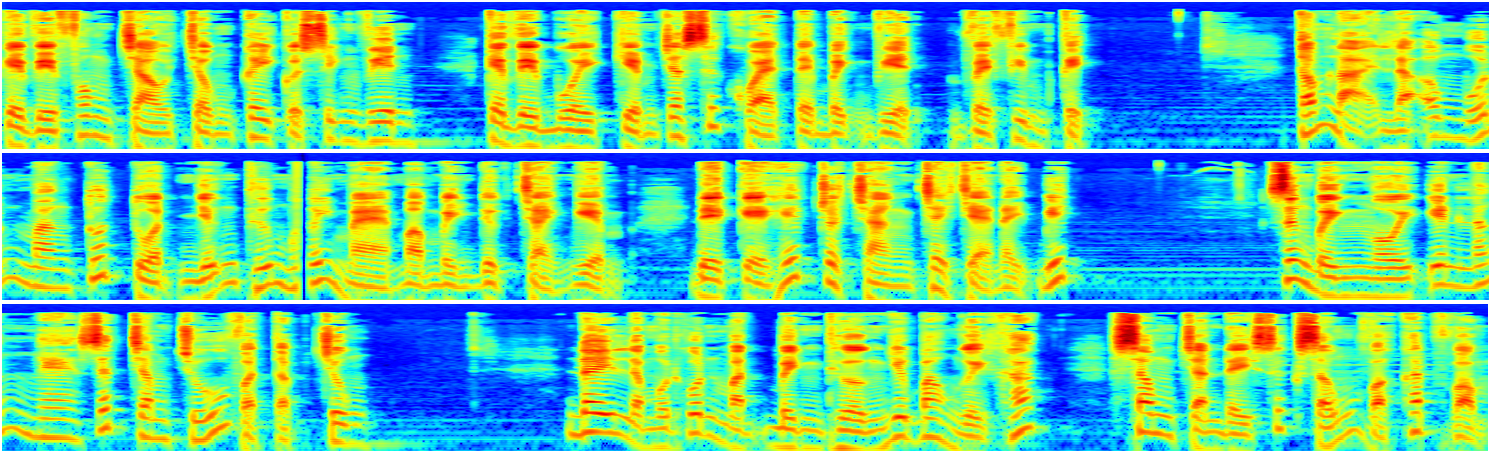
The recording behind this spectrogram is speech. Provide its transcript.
kể về phong trào trồng cây của sinh viên, kể về buổi kiểm tra sức khỏe tại bệnh viện, về phim kịch. Tóm lại là ông muốn mang tuốt tuột những thứ mới mẻ mà mình được trải nghiệm để kể hết cho chàng trai trẻ này biết. Dương Bình ngồi yên lắng nghe rất chăm chú và tập trung. Đây là một khuôn mặt bình thường như bao người khác, song tràn đầy sức sống và khát vọng.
